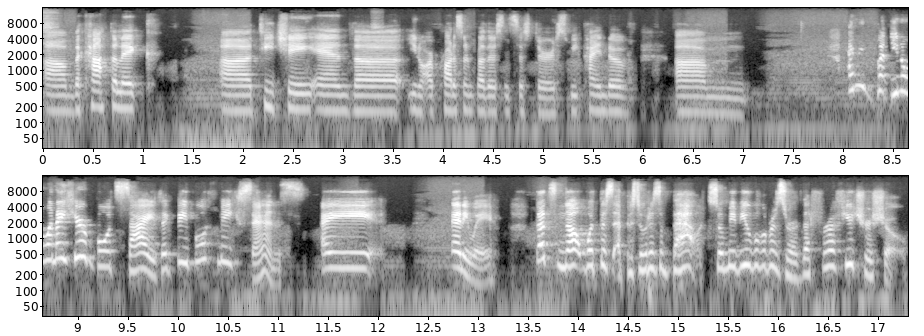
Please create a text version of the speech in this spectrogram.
um, the Catholic uh, teaching and the you know our Protestant brothers and sisters. We kind of, um, I mean, but you know when I hear both sides, like they both make sense. I anyway, that's not what this episode is about. So maybe we'll reserve that for a future show.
